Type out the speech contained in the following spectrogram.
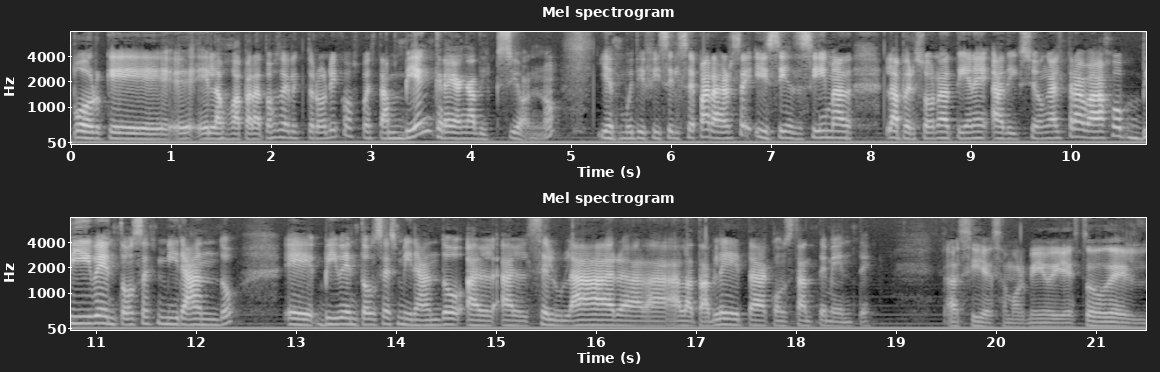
porque eh, los aparatos electrónicos pues también crean adicción, ¿no? Y es muy difícil separarse y si encima la persona tiene adicción al trabajo, vive entonces mirando eh, vive entonces mirando al, celular, a la, tableta constantemente. Así es, amor mío. Y esto del,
